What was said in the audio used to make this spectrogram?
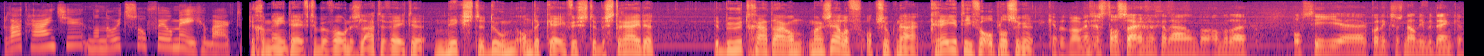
bladhaantje nog nooit zoveel meegemaakt. De gemeente heeft de bewoners laten weten niks te doen om de kevers te bestrijden. De buurt gaat daarom maar zelf op zoek naar creatieve oplossingen. Ik heb het wel met een stofzuiger gedaan, de andere optie uh, kon ik zo snel niet bedenken.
